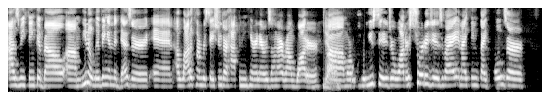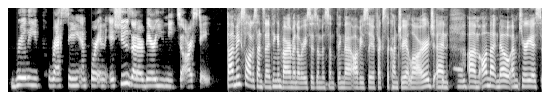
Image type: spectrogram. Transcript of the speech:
as we think about, um, you know, living in the desert. And a lot of conversations are happening here in Arizona around water yeah. um, or water usage or water shortages, right? And I think like those are really pressing, important issues that are very unique to our state. That makes a lot of sense. And I think environmental racism is something that obviously affects the country at large. And um, on that note, I'm curious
